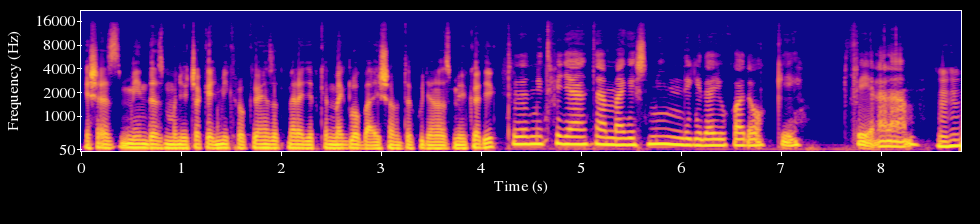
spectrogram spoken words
és ez mindez mondjuk csak egy mikrokörnyezet, mert egyébként meg globálisan tök ugyanaz működik. Tudod, mit figyeltem meg, és mindig ide lyukadok ki? Félelem. Uh-huh.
